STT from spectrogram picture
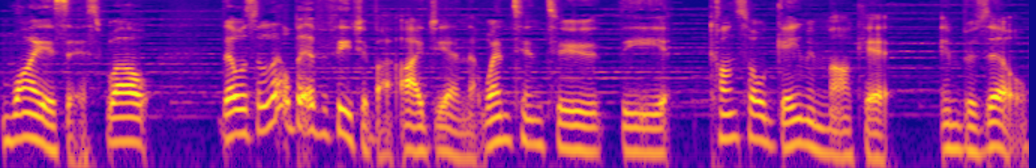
why is this? Well, there was a little bit of a feature by IGN that went into the console gaming market in Brazil,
